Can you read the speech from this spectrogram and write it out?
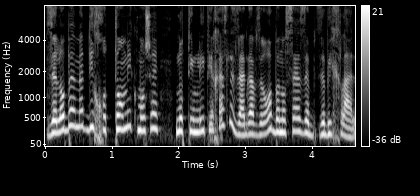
זה לא באמת דיכוטומי כמו שנוטים להתייחס לזה. אגב, זה לא רק בנושא הזה, זה בכלל.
